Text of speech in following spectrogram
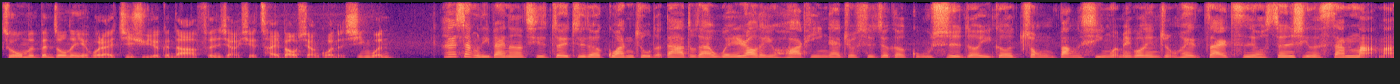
所以我们本周呢也会来继续的跟大家分享一些财报相关的新闻。那上个礼拜呢，其实最值得关注的，大家都在围绕的一个话题，应该就是这个股市的一个重磅新闻。美国联准会再次有升息了三码嘛？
